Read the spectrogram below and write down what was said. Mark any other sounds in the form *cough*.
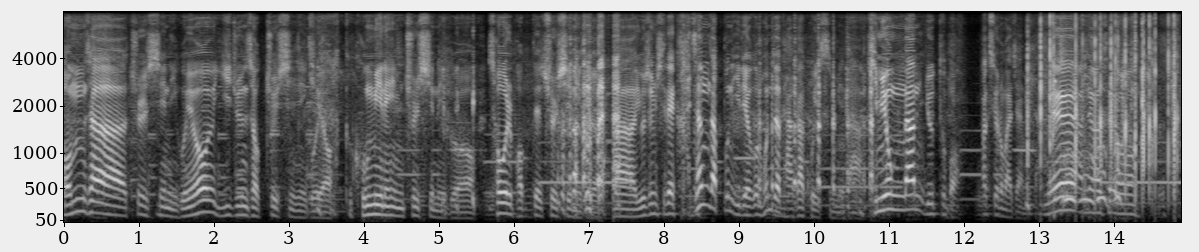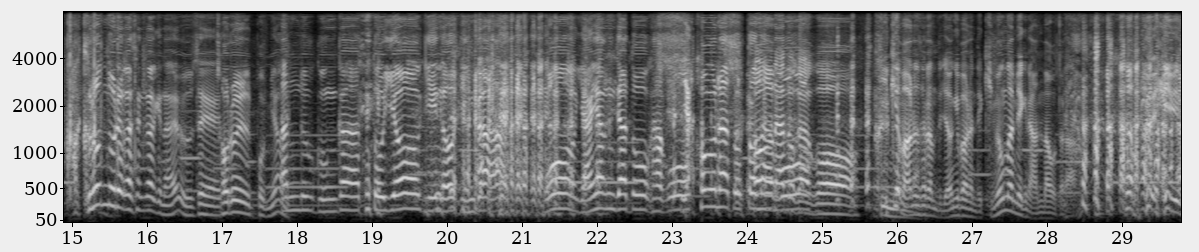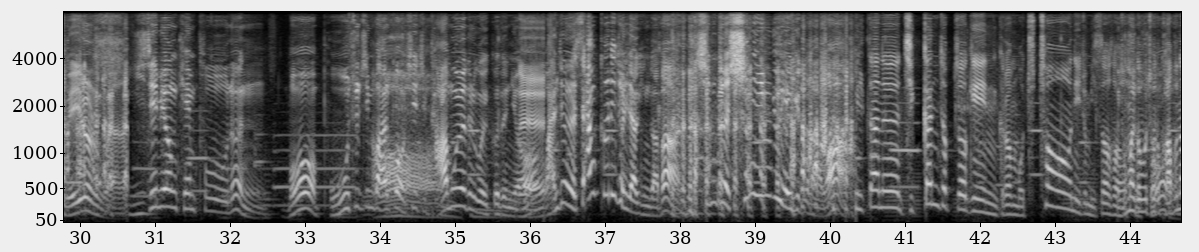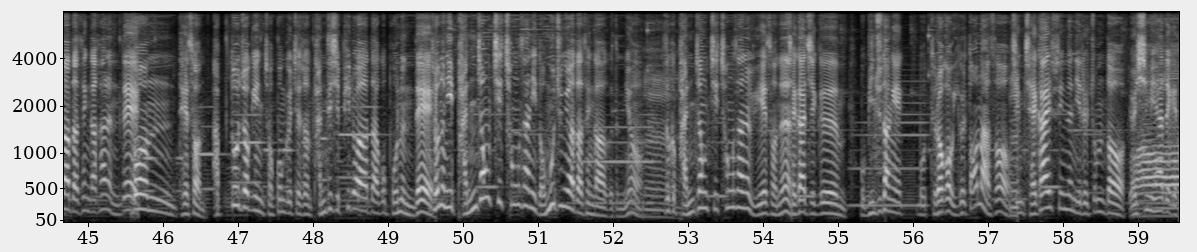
검사 출신이고요. 이준석 출신이고요. 그 국민의힘 출신이고 서울 법대 출신이고요. 아, 요즘 시대 가장 나쁜 이력은 혼자 다 갖고 있습니다. 김용남 유튜버 박수로 맞이합니다. 네, 안녕하세요. 아 그런 노래가 생각이 나요. 요새 저를 보면 한 누군가 또 여긴 *laughs* 어딘가 뭐 야양자도 가고 허은아도 떠나고 떠나도 가고 그렇게 많은 사람들 영입하는데 김영남 얘기는 안 나오더라. *laughs* 왜, 왜 이러는 거야? 이재명 캠프는 뭐 보수 진보 할 거 없이 지금 다 모여들고 있거든요. 네. 완전 쌍끌이 전략인가 봐. 심지어 신인규 얘기도 나와. 일단은 직간접적인 그런 뭐 추천이 좀 있어서 정말 너무 있었어. 과분하다 생각하는데 이번 대선 압도적인 정권 교체 전 반드시 필요하다고 보는데 저는 이 반정치 청산이 너무 중요하다 생각하거든요. 음. 그래서 그 반정치 청산을 위해서는 제가 지금 뭐 민주당에 뭐 들어가고 이걸 떠나서 지금 제가 할 수 있는 일을 좀 더 열심히 해야 되겠다.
